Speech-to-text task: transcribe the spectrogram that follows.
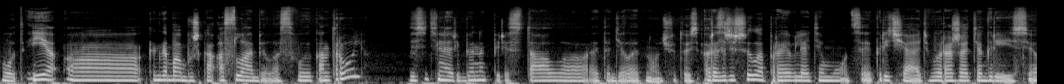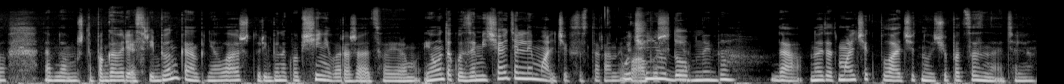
Вот. И а, когда бабушка ослабила свой контроль, действительно ребенок перестал э, это делать ночью. То есть разрешила проявлять эмоции, кричать, выражать агрессию. Потому что, поговоря с ребенком, я поняла, что ребенок вообще не выражает свои эмоции. И он такой замечательный мальчик со стороны Очень бабушки. удобный, да. Да, но этот мальчик плачет ночью подсознательно.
